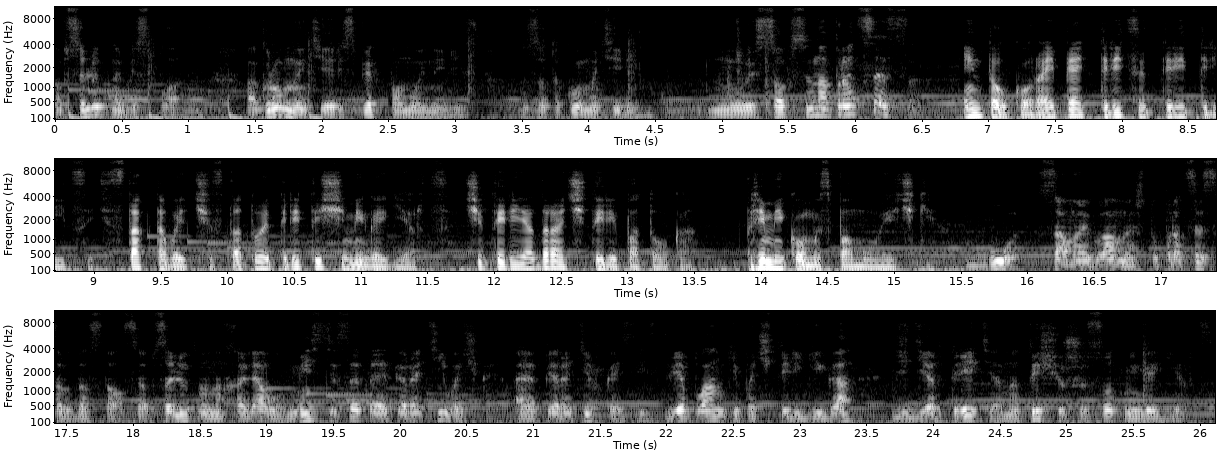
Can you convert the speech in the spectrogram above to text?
абсолютно бесплатно. Огромный тебе респект, Помойный Рис, за такую материнку. Ну и, собственно, процессор. Intel Core i5-3330 с тактовой частотой 3000 МГц, 4 ядра, 4 потока, прямиком из помоечки. Вот, самое главное, что процессор достался абсолютно на халяву вместе с этой оперативочкой. А оперативка здесь две планки по 4 гига, DDR3 на 1600 МГц.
